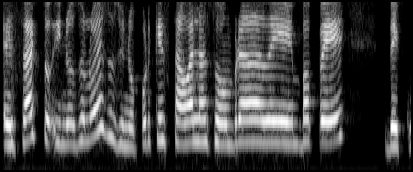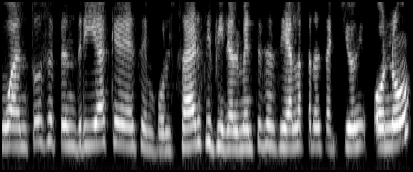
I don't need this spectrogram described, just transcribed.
Exacto, y no solo eso, sino porque estaba la sombra de Mbappé de cuánto se tendría que desembolsar si finalmente se hacía la transacción o no,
